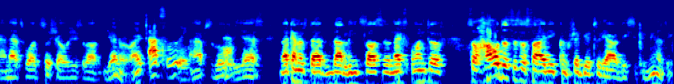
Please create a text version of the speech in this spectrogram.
And that's what sociology is about in general, right? Absolutely. Absolutely, Absolutely. yes. And that kind of that that leads us to the next point of so how does the society contribute to the RDC community?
